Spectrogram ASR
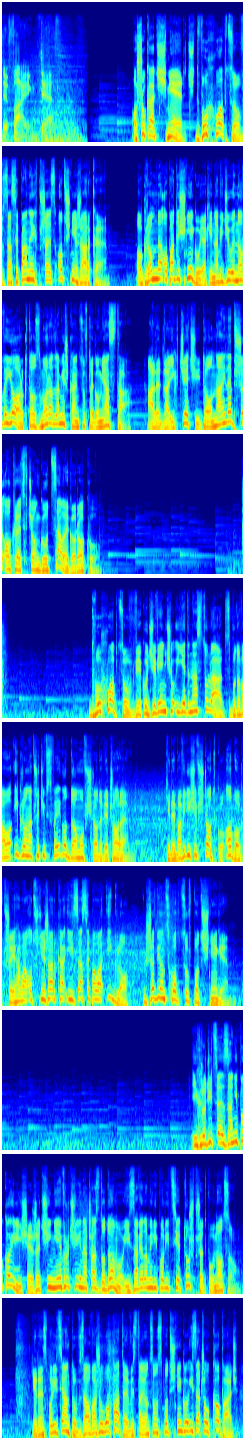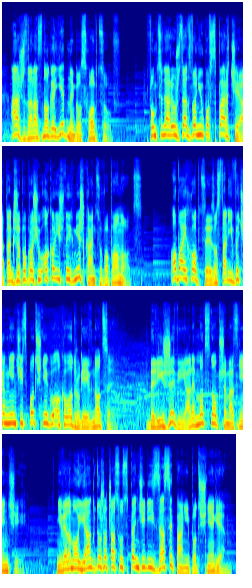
defying death. Oszukać śmierć dwóch chłopców zasypanych przez odśnieżarkę. Ogromne opady śniegu, jakie nawiedziły Nowy Jork, to zmora dla mieszkańców tego miasta, ale dla ich dzieci to najlepszy okres w ciągu całego roku. Dwóch chłopców w wieku 9 i 11 lat zbudowało iglo naprzeciw swojego domu w środę wieczorem. Kiedy bawili się w środku, obok przejechała odśnieżarka i zasypała iglo, grzebiąc chłopców pod śniegiem. Ich rodzice zaniepokoili się, że ci nie wrócili na czas do domu i zawiadomili policję tuż przed północą. Jeden z policjantów zauważył łopatę wystającą spod śniegu i zaczął kopać, aż znalazł nogę jednego z chłopców. Funkcjonariusz zadzwonił po wsparcie, a także poprosił okolicznych mieszkańców o pomoc. Obaj chłopcy zostali wyciągnięci spod śniegu około drugiej w nocy. Byli żywi, ale mocno przemarznięci. Nie wiadomo jak dużo czasu spędzili zasypani pod śniegiem.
